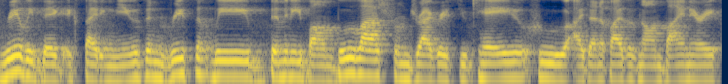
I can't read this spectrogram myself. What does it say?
really big, exciting news. And recently, Bimini Bon Boulash from Drag Race UK, who identifies as non-binary,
